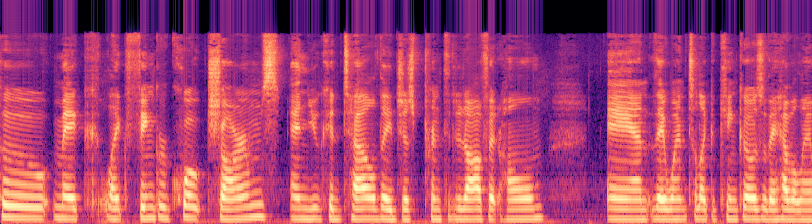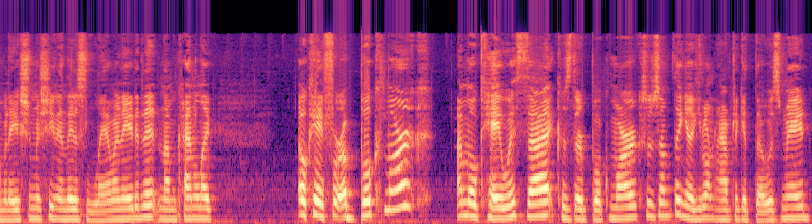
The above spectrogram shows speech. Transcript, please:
who make like finger quote charms, and you could tell they just printed it off at home and they went to like a Kinko's or they have a lamination machine and they just laminated it. And I'm kind of like, okay, for a bookmark, I'm okay with that because they're bookmarks or something. Like, you don't have to get those made.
